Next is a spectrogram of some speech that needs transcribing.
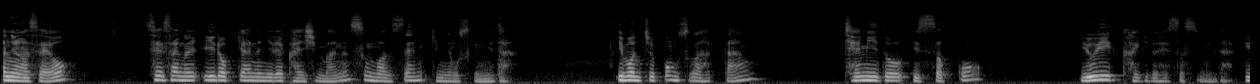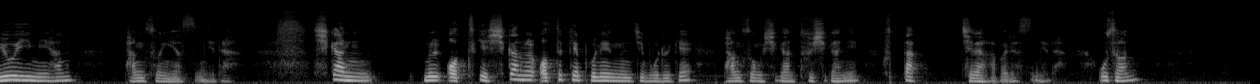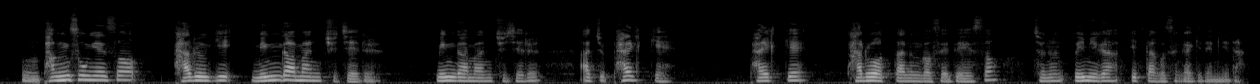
안녕하세요. 세상을 이롭게 하는 일에 관심 많은 승무원쌤 김용숙입니다. 이번 주 뽕숭아 학당 재미도 있었고 유익하기도 했었습니다. 유의미한 방송이었습니다. 시간을 어떻게 시간을 어떻게 보냈는지 모르게 방송 시간 2시간이 후딱 지나가 버렸습니다. 우선 음, 방송에서 다루기 민감한 주제를 민감한 주제를 아주 밝게 밝게 다루었다는 것에 대해서 저는 의미가 있다고 생각이 됩니다.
